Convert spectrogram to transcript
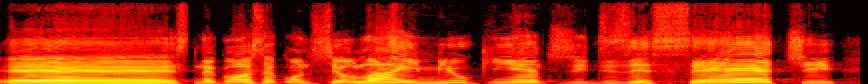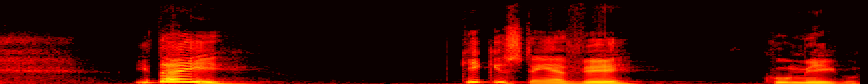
É, esse negócio aconteceu lá em 1517. E daí? O que, que isso tem a ver comigo,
